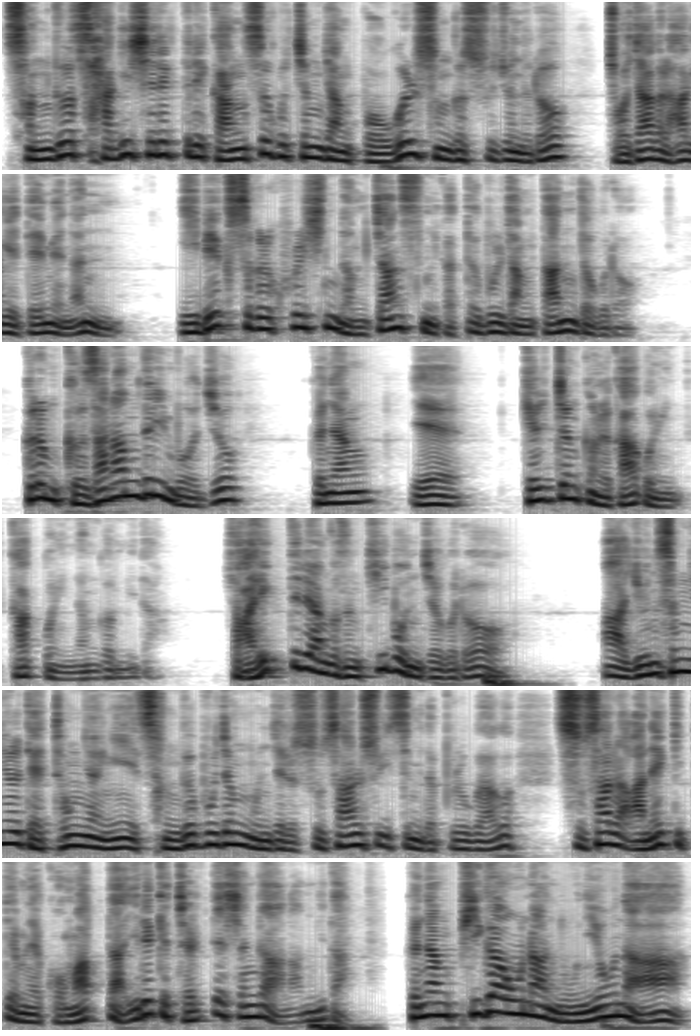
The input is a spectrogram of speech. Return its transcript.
선거 사기 세력들이 강서구청장 보궐선거 수준으로 조작을 하게 되면 은 200석을 훨씬 넘지 않습니까 더불당 단독으로. 그럼 그 사람들이 뭐죠 그냥 예 결정권을 갖고, 갖고 있는 겁니다. 좌익들이란 것은 기본적으로 아 윤석열 대통령이 선거 부정 문제를 수사할 수 있음에도 불구하고 수사를 안 했기 때문에 고맙다 이렇게 절대 생각 안 합니다. 그냥 비가 오나 눈이 오나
